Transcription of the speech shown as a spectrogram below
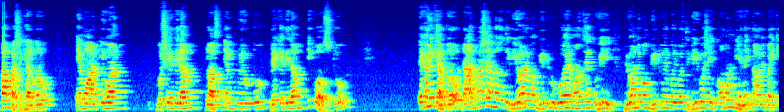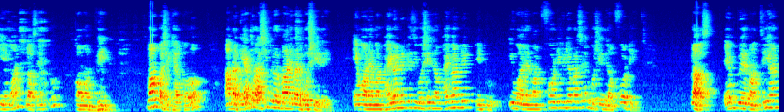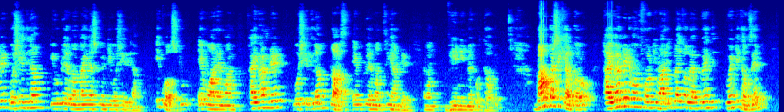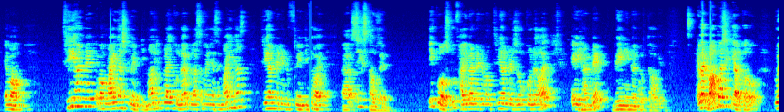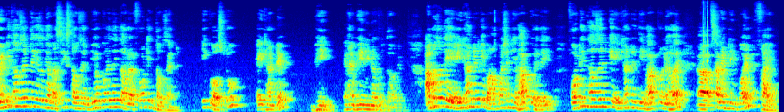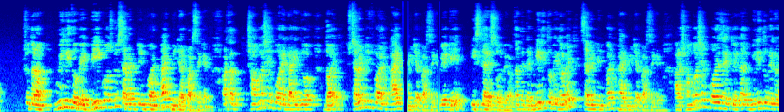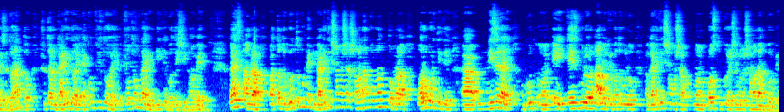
বাম পাশে খেয়াল করো এম ওয়ান ইউ ওয়ান বসিয়ে দিলাম plus M two U two রেখে দিলাম ইকুয়ালস টু এখানে খেয়াল করো ডান পাশে আমরা যদি ভি ওয়ান এবং ভি টু উভয়ের মান যেহেতু ভি ভি ওয়ান এবং ভি টু এর পরিবর্তে ভি বসিয়ে কমন নিয়ে নেই, তাহলে পাই কি M one plus M two common V বাম পাশে খেয়াল করো, আমরা জ্ঞাত রাশিগুলোর মান এবারে বসিয়ে দেই? এম ওয়ানের মান ফাইভ হান্ড্রেড কেজি, বসিয়ে দিলাম ফাইভ হান্ড্রেড ইন্টু ইউ ওয়ানের মান ফোরটি মিটার পার সেকেন্ড বসিয়ে দিলাম ফোরটি প্লাস এম টু এর মান থ্রি হান্ড্রেড বসিয়ে দিলাম ইউ টু এর মান মাইনাস টোয়েন্টি বসিয়ে দিলাম ইকুয়ালস টু এম ওয়ানের মান ফাইভ হান্ড্রেড বসিয়ে দিলাম প্লাস এম এর মান থ্রি হান্ড্রেড এবং ভি নির্ণয় করতে হবে। বাম পাশে খেয়াল করো ফাইভ হান্ড্রেড এবং ফোরটি মাল্টিপ্লাই করলে টোয়েন্টি থাউজেন্ড এবং থ্রি হান্ড্রেড এবং মাইনাস টোয়েন্টি মাল্টিপ্লাই করলে প্লাস মাইনাসে minus three hundred into twenty হয় six thousand equals to five hundred এবং থ্রি হান্ড্রেড যোগ করলে হয় এইট হান্ড্রেড ভি নির্ণয় করতে হবে। এবার বাম পাশে খেয়াল করো টোয়েন্টি থাউজেন্ড থেকে যদি আমরা সিক্স থাউজেন্ড বিয়োগ করে দিই তাহলে fourteen thousand equals to eight hundred V এখানে ভি নির্ণয় করতে হবে। আমরা যদি এইট হান্ড্রেডকে বাম পাশে নিয়ে ভাগ করে দেই ফোরটিন থাউজেন্ডকে এইট হান্ড্রেড দিয়ে ভাগ করলে হয় সেভেন্টিন পয়েন্ট ফাইভ সুতরাং মিলিত বেগ V equals to seventeen point five metre per second অর্থাৎ সংঘর্ষের পরে গাড়ি দ- দ্বয় seventeen point five metre per second বেগে স্লাইস চলবে অর্থাৎ এদের মিলিত বেগ হবে seventeen point five metre per second আর সংঘর্ষের পরে যেহেতু এখানে মিলিত বেগ হয়েছে ধনাত্মক সুতরাং গাড়ি দ্বয় একত্রিত হয়ে প্রথম গাড়ির দিকে গতিশীল হবে। গাইজ আমরা অত্যন্ত গুরুত্বপূর্ণ একটি গাণিতিক সমস্যার সমাধান করলাম। তোমরা পরবর্তীতে নিজেরাই এই কেসগুলোর আলোকে কতগুলো গাণিতিক সমস্যা প্রস্তুত করে সেগুলো সমাধান করবে।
